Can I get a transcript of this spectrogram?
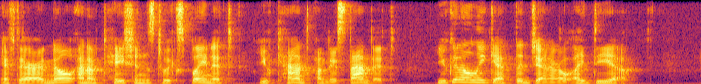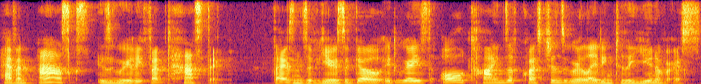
If there are no annotations to explain it, you can't understand it. You can only get the general idea. Heaven Asks is really fantastic. Thousands of years ago, it raised all kinds of questions relating to the universe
